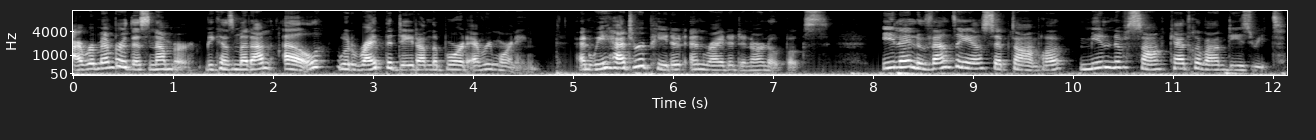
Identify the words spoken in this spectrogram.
I remember this number because Madame L would write the date on the board every morning, and we had to repeat it and write it in our notebooks. Il est le 21 septembre 1998.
